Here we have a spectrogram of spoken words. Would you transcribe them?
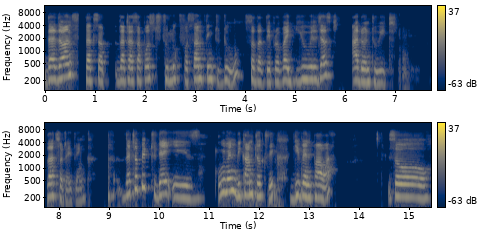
They're the ones that, sup- that are supposed to look for something to do so that they provide. You will just add on to it. That's what I think. The topic today is women become toxic given power. So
